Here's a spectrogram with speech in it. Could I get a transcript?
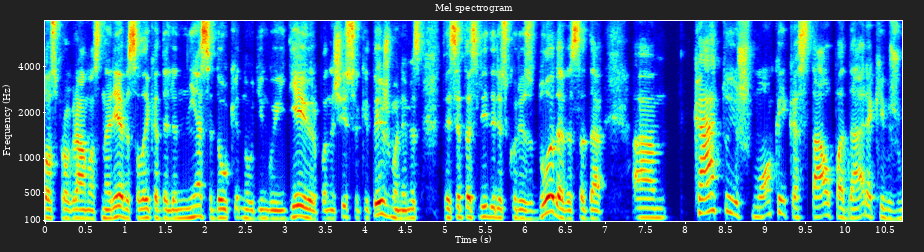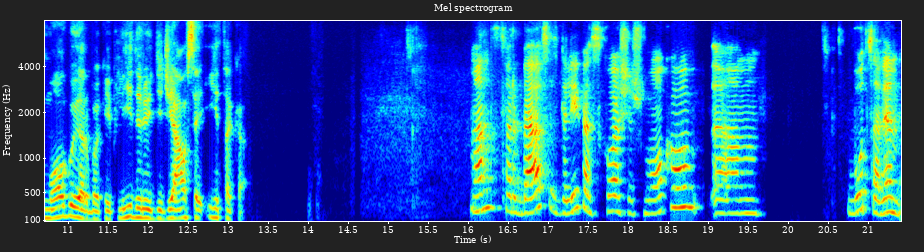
tos programos narė, visą laiką daliniesi daug naudingų idėjų ir panašiai su kitais žmonėmis, tai esi tas lyderis, kuris duoda visada. A, ką tu išmokai, kas tau padarė kaip žmogui arba kaip lyderiui didžiausią įtaką? Man svarbiausias dalykas, ko aš išmokau, um, būti savim.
